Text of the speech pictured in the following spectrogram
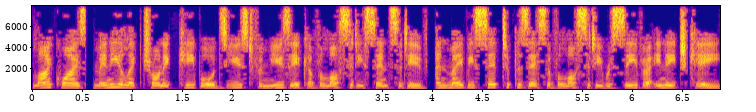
Likewise, many electronic keyboards used for music are velocity sensitive, and may be said to possess a velocity receiver in each key.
